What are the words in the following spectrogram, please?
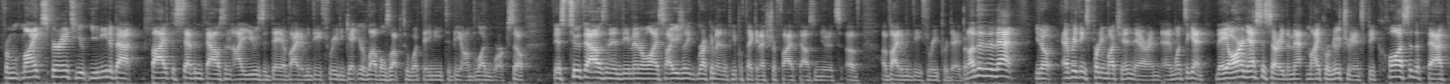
from my experience, you, you need about five to 7,000 IUs a day of vitamin D3 to get your levels up to what they need to be on blood work. So there's 2,000 in V mineralized, so I usually recommend that people take an extra 5,000 units of, of vitamin D3 per day. But other than that, you know, everything's pretty much in there. And, and once again, they are necessary, the micronutrients, because of the fact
